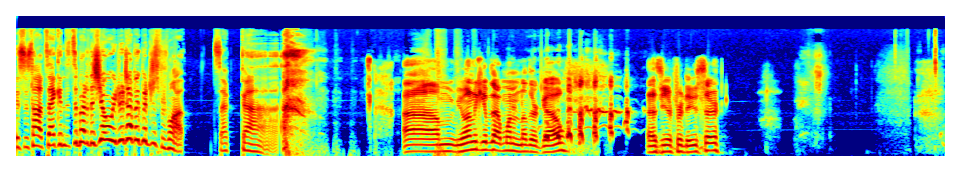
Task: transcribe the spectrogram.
This is Hot Seconds. It's a part of the show where we do a topic, but just for one second. Um, you want to give that one another go as your producer?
